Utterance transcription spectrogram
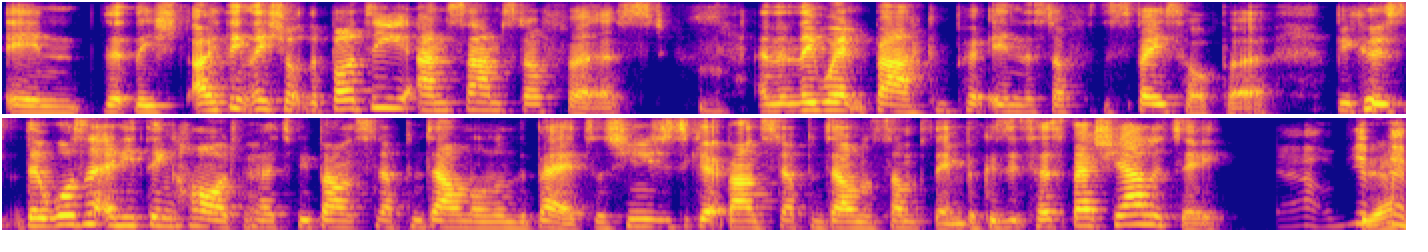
in that they. sh- I think they shot the Buddy and Sam stuff first, Hmm. and then they went back and put in the stuff with the space hopper because there wasn't anything hard for her to be bouncing up and down on on the bed, so she needed to get bouncing up and down on something because it's her speciality. Yeah, yeah, Yeah.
